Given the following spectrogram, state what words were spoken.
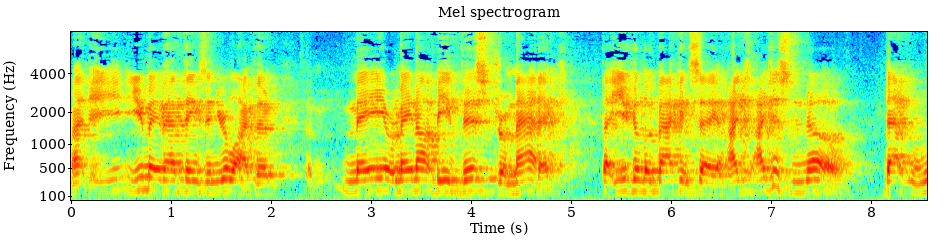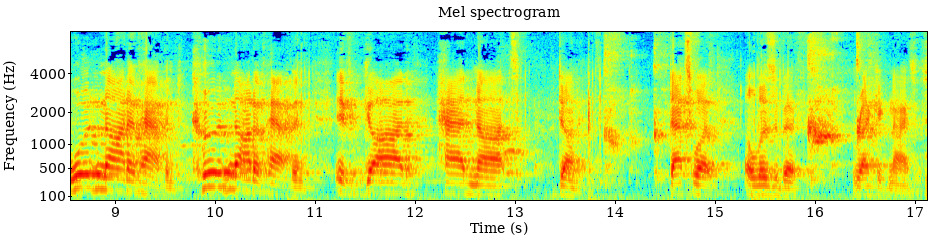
Right? You may have had things in your life that may or may not be this dramatic that you can look back and say, I, I just know that would not have happened, could not have happened if God had not done it. That's what Elizabeth recognizes.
